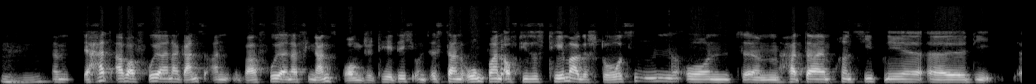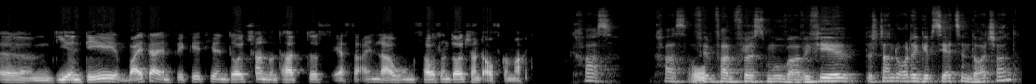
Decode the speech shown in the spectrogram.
Mhm. Ähm, der hat aber früher einer ganz an, war früher in der Finanzbranche tätig und ist dann irgendwann auf dieses Thema gestoßen und ähm, hat da im Prinzip ne, äh, die ähm, die ND weiterentwickelt hier in Deutschland und hat das erste Einlagerungshaus in Deutschland aufgemacht. Krass, krass. Auf oh. jeden Fall ein First Mover. Wie viele Standorte gibt's jetzt in Deutschland?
